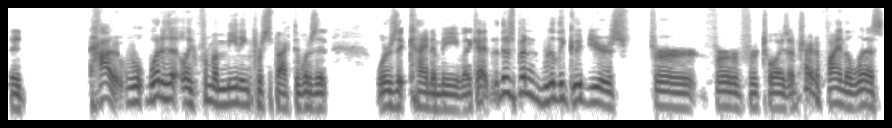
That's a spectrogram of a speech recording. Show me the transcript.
it, how what is it like from a meaning perspective? What is it? What does it kind of mean? Like, I, there's been really good years for for for toys. I'm trying to find the list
